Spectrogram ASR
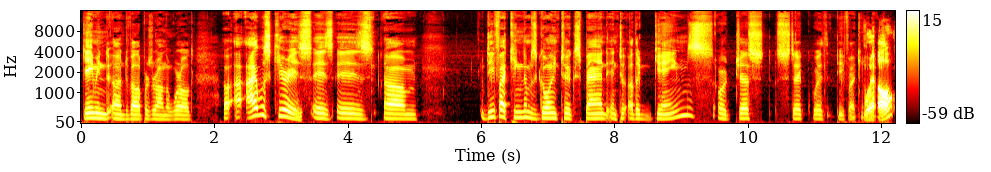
gaming uh, developers around the world. Uh, I, I was curious: is is um, DeFi Kingdoms going to expand into other games or just stick with DeFi Kingdoms? Well,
